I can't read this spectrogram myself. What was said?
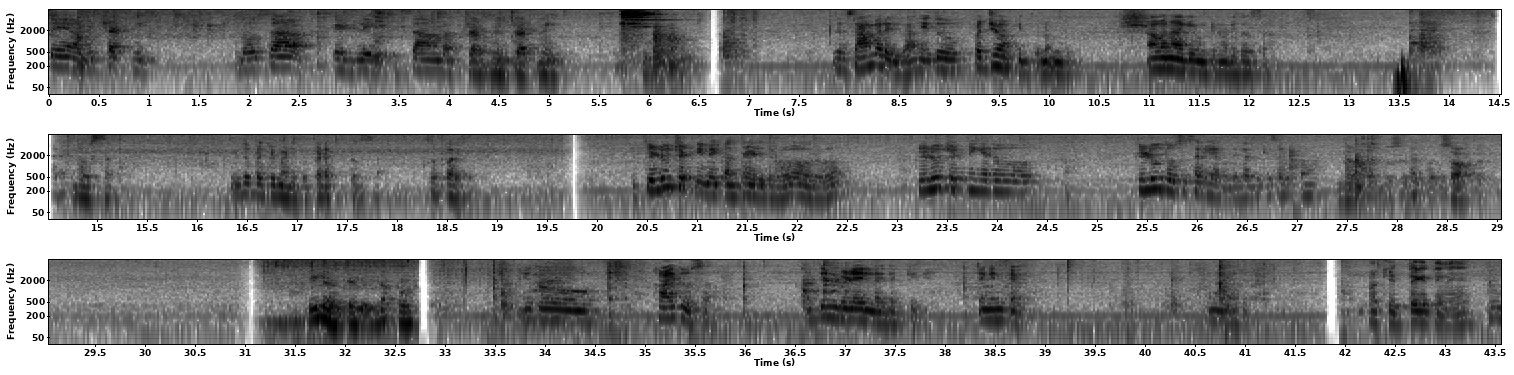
ದೋಸೆ ಹಾಗೂ ಚಟ್ನಿ. ದೋಸೆ ಇಡ್ಲಿ ಸಾಂಬಾರ್. ಚಟ್ನಿ ಚಟ್ನಿ. ಇದರ ಸಾಂಬಾರಿಲ್ಲ ಇದು ಪಜ್ಜು ಹಾಕಿದ್ದು ನಮ್ಮದು ಅವನಾಗೆ ಉಂಟು ನೋಡಿ ದೋಸೆ. ದೋಸೆ. ಇದು ಪಜ್ಜು ಮಾಡಿದ್ದು ಕಡಕ್ ದೋಸೆ. ಸೂಪರ್ ಇದೆ. ತಿಳು ಚಟ್ನಿ ಬೇಕಂತ ಹೇಳಿದರು ಅವರು. ತಿಳು ಚಟ್ನಿಗೆ ಅದು ತಿಳು ದೋಸೆ ಸರಿಯಾಗೋದಿಲ್ಲ ಅದಕ್ಕೆ ಸ್ವಲ್ಪ ಸಾಫ್ಟ್ ಇಲ್ಲ ಇದು ಕಾಯಿ ದೋಸ. ಉದ್ದಿನ ಬೇಳೆ ಇಲ್ಲ ಇದಕ್ಕೆ. ತೆಂಗಿನಕಾಯಿ. ಇದು ತೆಗಿತೀನಿ ಹ್ಞೂ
